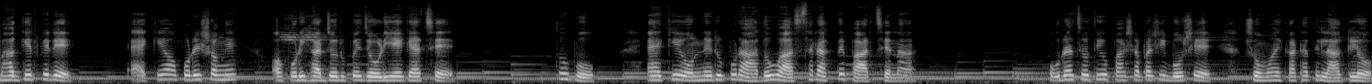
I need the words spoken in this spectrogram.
ভাগ্যের ফেরে একে অপরের সঙ্গে অপরিহার্য রূপে জড়িয়ে গেছে। তবু একে অন্যের উপর আদৌ আস্থা রাখতে পারছে না। ওরা যদিও পাশাপাশি বসে সময় কাটাতে লাগল,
